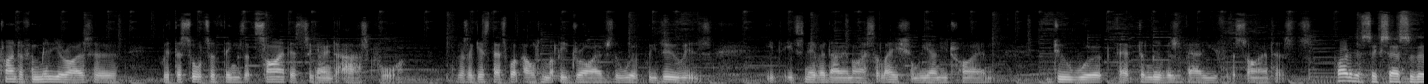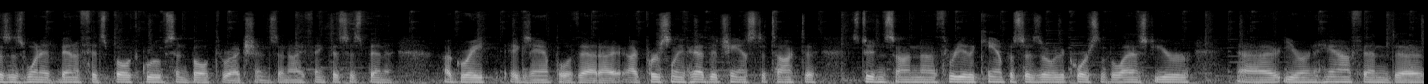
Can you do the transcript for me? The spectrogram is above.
trying to familiarise her with the sorts of things that scientists are going to ask for. Because I guess that's what ultimately drives the work we do is it, it's never done in isolation. We only try and do work that delivers value for the scientists. Part of the success of this is when it benefits both groups in both directions, and I think this has been a, a great example of that. I, I, personally have had the chance to talk to students on uh, three of the campuses over the course of the last year uh, year and a half, and, uh,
